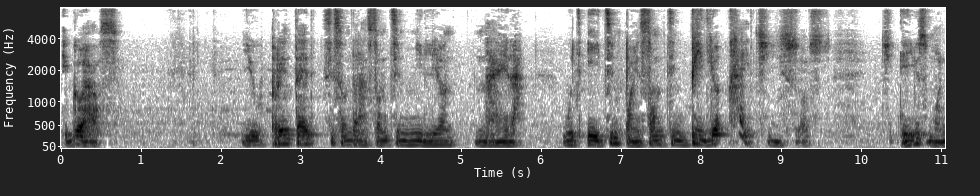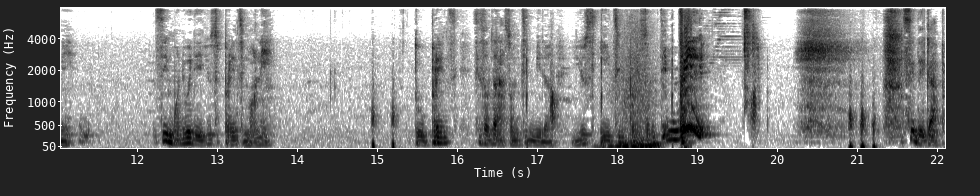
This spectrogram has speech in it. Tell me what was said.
He go house. You printed 600 and something million naira with 18 point something billion. Hi, Jesus. They use money. See money where they use print money. To print 600 and something million, use 18 point something billion. See the gap.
